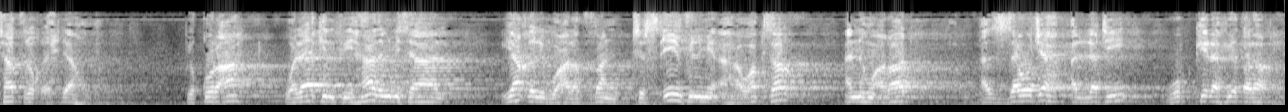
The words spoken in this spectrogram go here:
تطلق إحداهما. بقرعة ولكن في هذا المثال يغلب على الظن تسعين في المئة أو أكثر أنه أراد الزوجة التي وكل في طلاقها.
